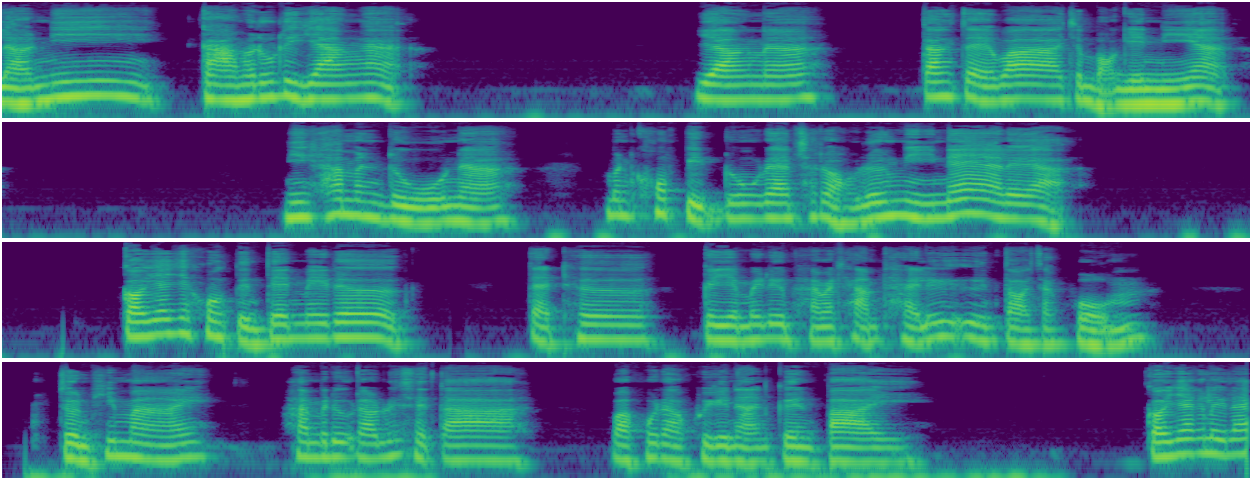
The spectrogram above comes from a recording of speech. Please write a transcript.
แล้วนี่กามารู้หรือยังอะยังนะ ตั้งใจว่าจะบอกเย็นนี้อะนี่ถ้ามันรู้นะ มันคงปิดโรงแรมฉลองเรื่องนี้แน่เลยอะกอย่ายังคงตื่นเต้นไม่เลิก แต่เธอ ก็ยังไม่ลืมหันมาถามไทยเรื่องอื่นต่อจากผม จนพี่ไม้หันไปดูเราด้วยสายตา ว่าพวกเราคุยกันนานเกินไป ก็ยักเลยไล่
